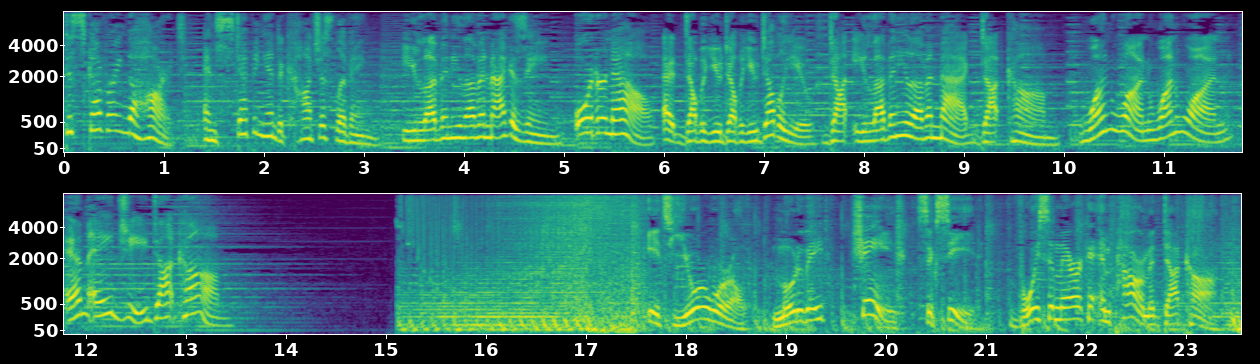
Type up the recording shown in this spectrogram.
discovering the heart, and stepping into conscious living. 1111 Magazine. Order now at www.1111mag.com. 1111mag.com. It's your world. Motivate, change, succeed. VoiceAmericaEmpowerment.com.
